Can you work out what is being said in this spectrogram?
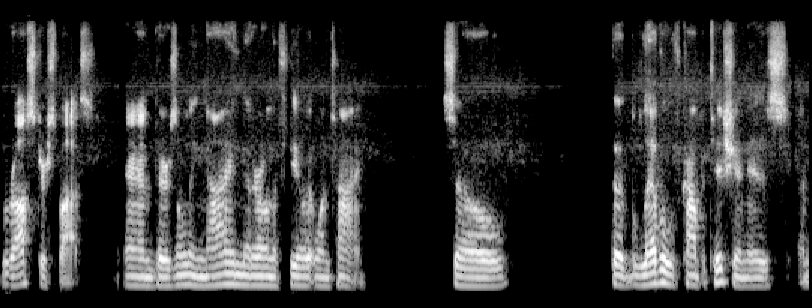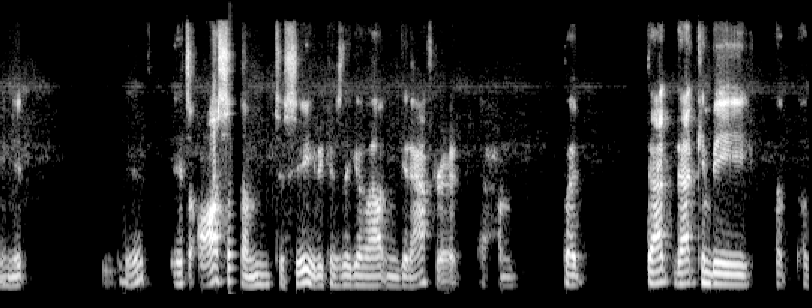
roster spots and there's only nine that are on the field at one time so the level of competition is, I mean, it, it it's awesome to see because they go out and get after it. Um, but that that can be a, a,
